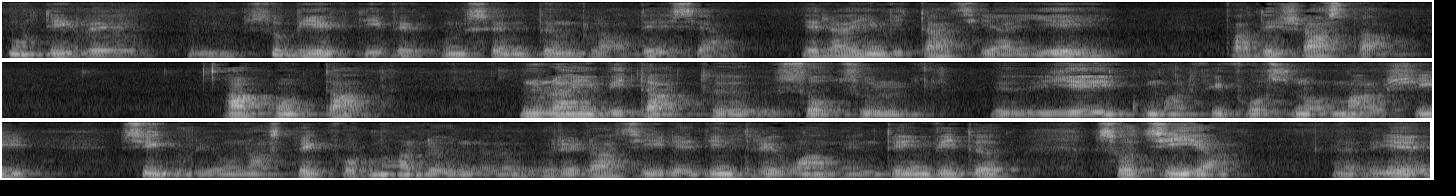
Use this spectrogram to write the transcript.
motive subiective, cum se întâmplă adesea, era invitația ei, poate și asta a contat, nu l-a invitat eh, soțul eh, ei cum ar fi fost normal și, sigur, e un aspect formal în relațiile dintre oameni, te invită soția, e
